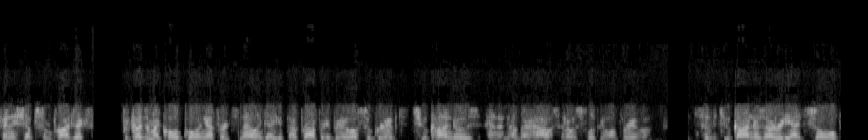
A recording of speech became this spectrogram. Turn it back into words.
finish up some projects. Because of my cold calling efforts, not only did I get that property, but I also grabbed two condos and another house, and I was flipping all three of them. So the two condos I already had sold,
